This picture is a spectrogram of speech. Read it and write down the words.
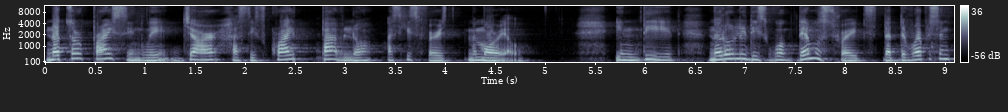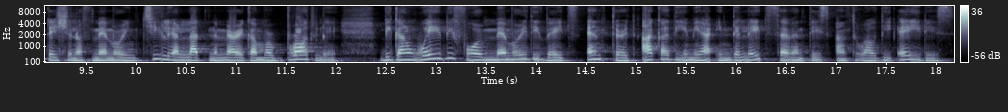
Not surprisingly, Jaar has described Pablo as his first memorial. Indeed, not only this work demonstrates that the representation of memory in Chile and Latin America more broadly began way before memory debates entered academia in the late 70s and throughout the 80s.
